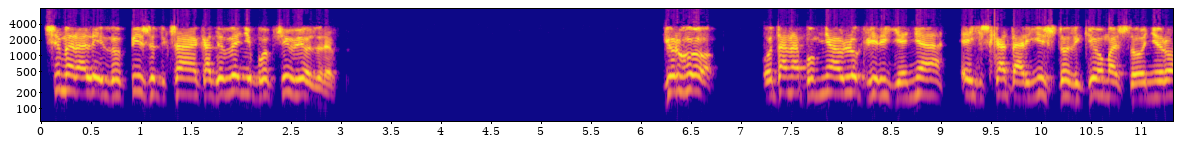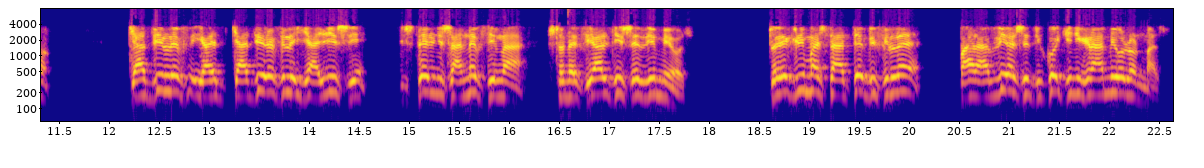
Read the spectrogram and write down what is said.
Σήμερα λέει ειδοποίησε ότι ξανακατεβαίνει υποψήφιος ρε φίλε. Γιώργο, όταν από μια ολόκληρη γενιά έχεις καταργήσει το δικαίωμα στο όνειρο και αντί, και αντί ρε φίλε για λύση τη στέλνεις ανεύθυνα στον εφιάλτη είσαι δίμιος. Το έγκλημα στα ατέπη φιλέ παραβίασε την κόκκινη γραμμή όλων μας.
